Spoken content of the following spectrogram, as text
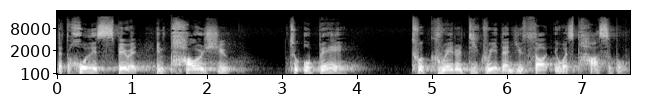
that the Holy Spirit empowers you to obey to a greater degree than you thought it was possible.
